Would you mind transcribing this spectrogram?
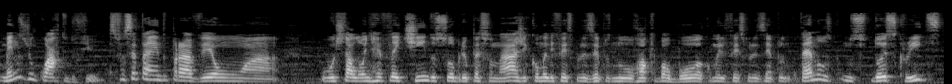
menos de um quarto do filme. Se você tá indo pra ver uma, o Stallone refletindo sobre o personagem, como ele fez, por exemplo, no Rock Balboa, como ele fez, por exemplo, até nos, nos dois Creeds,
